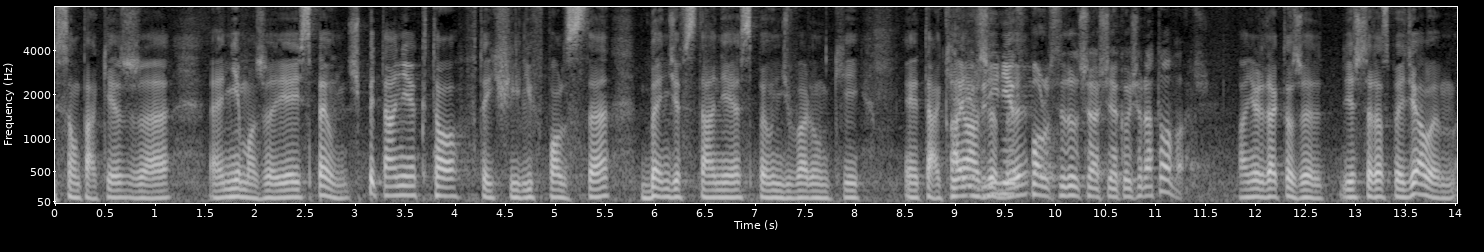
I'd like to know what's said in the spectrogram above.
są takie, że e, nie może jej spełnić. Pytanie, kto w tej chwili w Polsce będzie w stanie spełnić warunki e, takie, A jeżeli nie ażeby- w Polsce, to trzeba się jakoś ratować. Panie redaktorze, jeszcze raz powiedziałem,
